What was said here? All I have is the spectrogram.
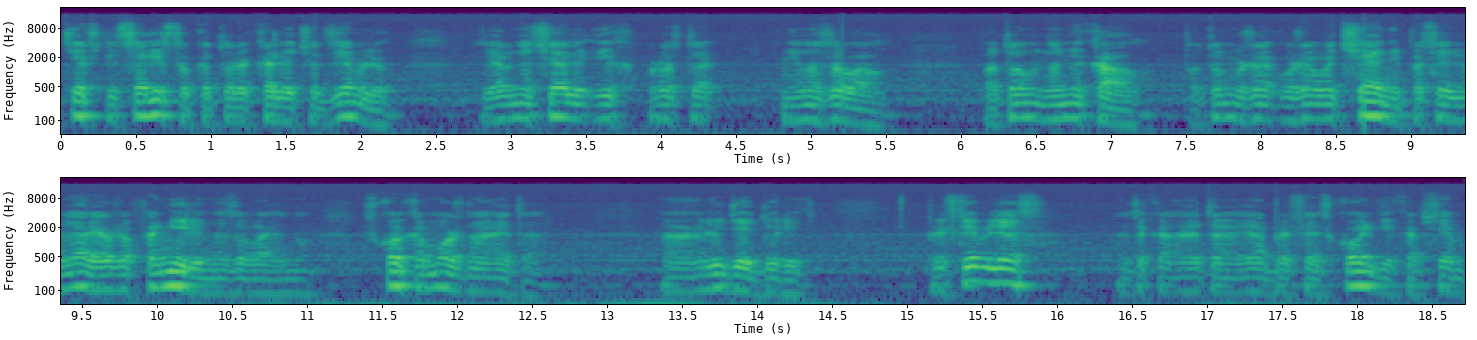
тех специалистов, которые калечат землю, я вначале их просто не называл, потом намекал, потом уже, уже в отчаянии после вебинара я уже фамилии называю. Ну, сколько можно это э, людей дурить. Пришли в лес, это, это я обращаюсь к Ольге, ко всем,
